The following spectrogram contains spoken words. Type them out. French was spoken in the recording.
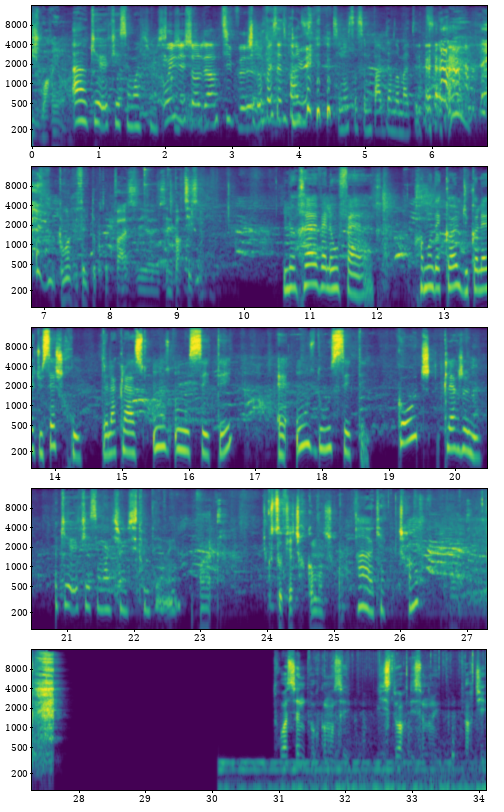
je vois rien. Ah, ok, ok, c'est moi qui me suis Oui, j'ai changé un petit peu. Je refais cette phrase. Sinon, ça sonne pas bien dans ma tête. Comment je fais le toc toc Enfin, c'est euh, c'est une partie, ça. Le rêve est l'enfer. Roman d'école du collège du Sécheron, de la classe 11-11 CT et 11-12 CT. Coach Claire Genoux. Ok, ok, c'est moi qui me suis trompée, oui. Ouais. Du coup, Sophia, tu recommences, je crois. Ah, ok. Je recommence Trois scènes pour commencer. L'histoire des sonneries. Partie 1.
